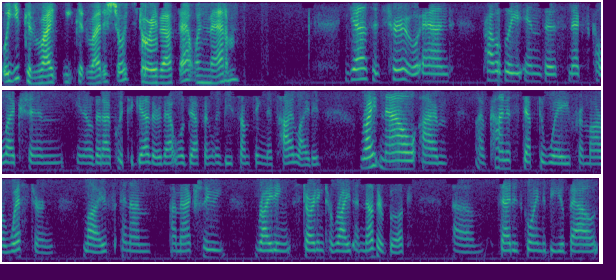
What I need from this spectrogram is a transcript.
well, you could write you could write a short story about that one, madam. Yes, it's true, and probably in this next collection, you know, that I put together, that will definitely be something that's highlighted. Right now, I'm I've kind of stepped away from our Western life, and I'm I'm actually writing, starting to write another book um, that is going to be about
